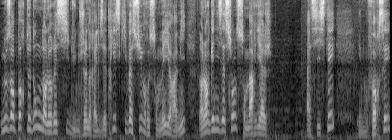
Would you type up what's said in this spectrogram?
nous emporte donc dans le récit d'une jeune réalisatrice qui va suivre son meilleur ami dans l'organisation de son mariage assisté, et non forcé,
